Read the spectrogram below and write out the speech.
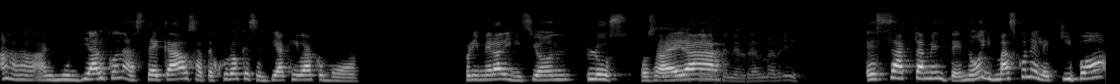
a, al Mundial con Azteca, o sea, te juro que sentía que iba como primera división plus, o sea, era... En el Real Madrid. Exactamente, ¿no? Y más con el equipo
